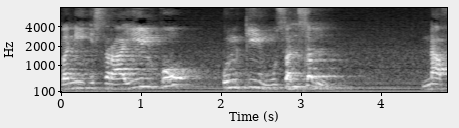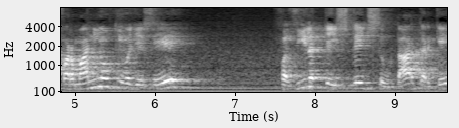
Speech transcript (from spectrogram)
बनी इसराइल को उनकी मुसलसल नाफरमानियों की वजह से फजीलत के स्टेज से उतार करके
